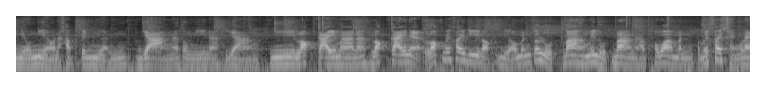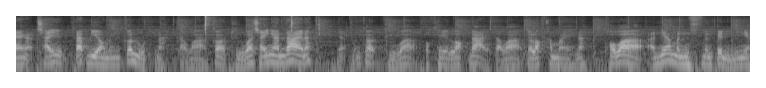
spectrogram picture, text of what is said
เหนียวเหนียวนะครับเป็นเหมือนยางนะตรงนี้นะยางมีล็อกไกมานะ ล็อกไกเนี่ยล็อกไม่ค่อยดีหรอกเดี๋ยวมันก็หลุดบ้างไม่หลุดบ้างนะครับเพราะว่ามันไม่ค่อยแข็งแรงอะ่ะใช้แป๊บเดียวมันก็หลุดนะแต่ว่าก็ถือว่าใช้งานได้นะเนี่ยมันก็ถือว่าโอเคล็อกได้ แต่ว่าจะล็อกทำไมนะเพราะว่าอันเนี้ยมันมันเป็นอย่างนี้ไง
